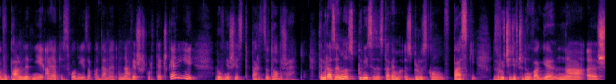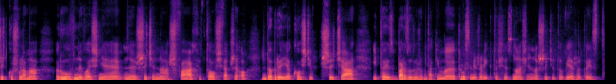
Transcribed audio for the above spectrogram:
w upalne dni, a jak jest chłodniej, zakładamy na wierzch kurteczkę i również jest bardzo dobrze. Tym razem spódnicę zestawiam z bluzką w paski. Zwróćcie dziewczyny uwagę na e, szyć. Koszula ma równy właśnie e, szycie na szwach. To świadczy o dobrej jakości szycia i to jest bardzo dużym takim e, plusem, jeżeli ktoś się zna się na szyciu, to wie, że to jest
